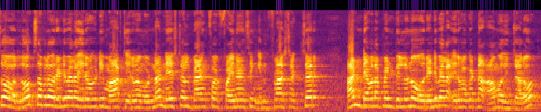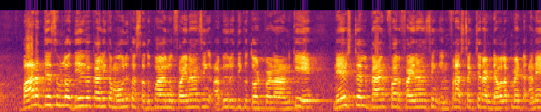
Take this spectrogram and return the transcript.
సో లోక్సభలో రెండు వేల ఇరవై ఒకటి మార్చి ఇరవై మూడున national bank for financing infrastructure and development బిల్లును రెండు వేల ఇరవై ఒకటిన ఆమోదించారు. భారతదేశంలో దీర్ఘకాలిక మౌలిక సదుపాయాలు ఫైనాన్సింగ్ అభివృద్ధికి తోడ్పడడానికి national bank for financing infrastructure and development అనే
